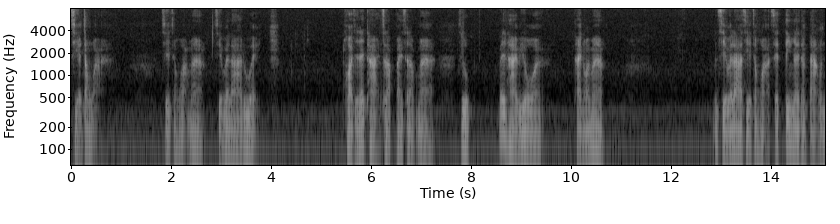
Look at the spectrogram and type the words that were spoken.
เสียจังหวะ เสียจังหวะมาก เสียเวลาด้วยกว่าจะได้ถ่ายสลับไปสลับมา สรุปไม่ได้ถ่ายวิดีโอถ่ายน้อยมาก มันเสียเวลาเสียจังหวะเซตติ้งอะไรต่างๆ มัน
